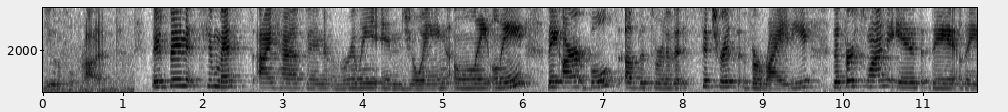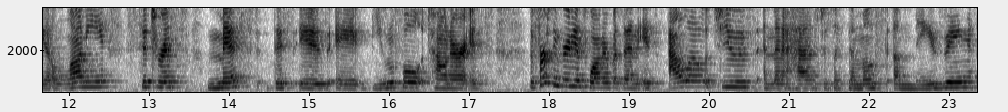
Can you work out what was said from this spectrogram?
beautiful product there's been two mists I have been really enjoying lately. They are both of the sort of citrus variety. The first one is the Leahlani Citrus Mist. This is a beautiful toner. It's the first ingredient's water, but then it's aloe juice, and then it has just like the most amazing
